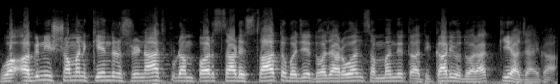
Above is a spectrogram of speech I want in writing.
व अग्निशमन केंद्र श्रीनाथपुरम पर साढ़े सात बजे ध्वजारोहण संबंधित अधिकारियों द्वारा किया जाएगा।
